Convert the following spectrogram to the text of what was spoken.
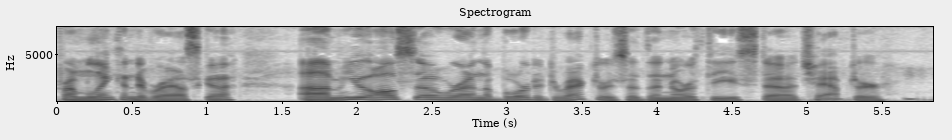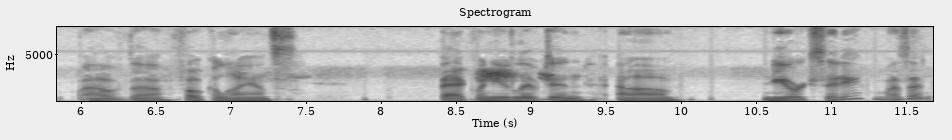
from Lincoln, Nebraska. Um, you also were on the board of directors of the Northeast uh, chapter of the Folk Alliance back when you lived in um, New York City, was it?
